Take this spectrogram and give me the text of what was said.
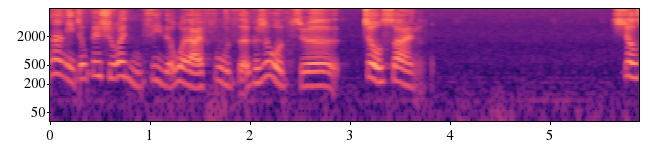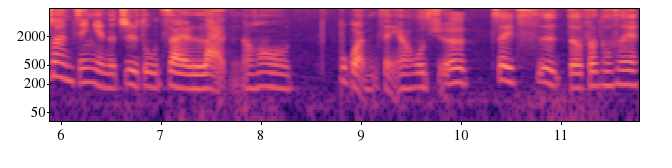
那你就必须为你自己的未来负责。可是我觉得，就算就算今年的制度再烂，然后不管怎样，我觉得。这次的分科测验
